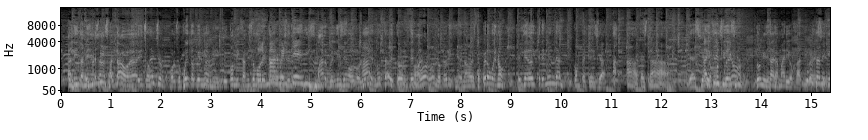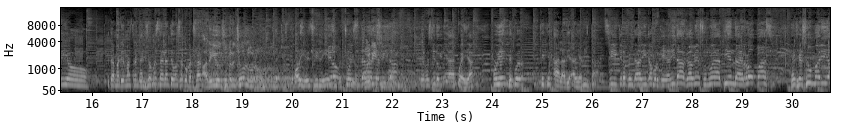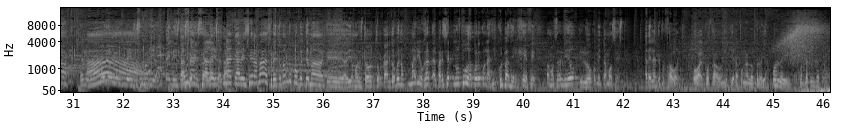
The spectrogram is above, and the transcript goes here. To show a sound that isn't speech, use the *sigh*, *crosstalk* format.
Stan Lee también *laughs* Stan se ha Lee. saltado, ¿eh? ha dicho, Ha por supuesto, pues, mi, mi cómic también son ¿Y obras Marvel qué dice? Marvel dicen, olviden, Ah, no sabe todo el tema, todo lo que ha originado esto. Pero bueno, el día de hoy tremenda competencia. Ah, ah, acá está. Ya decía Ahí yo, está el justo iba a decir, señor. ¿dónde está Mario Hart? ¿Cómo está mi querido? ¿Qué tal, Mario? Más tranquilo. Más adelante vamos a conversar. ¿Ha leído el Super Cholo o no? Oye, yo sí leí el Super Cholo. Buenísimo. Dianita. Quiero- Ya después, ya. Muy bien, después, ¿qué quiere? Ah, la a Dianita. Sí, quiero felicitar a Anita porque Anita acaba de abrir su nueva tienda de ropas en Jesús María. En el Ah. de Jesús María. Una, Felicitaciones a la chata. una cabecera más. Retomando un poco el tema que habíamos estado tocando. Bueno, Mario Hart al parecer no estuvo de acuerdo con las disculpas del jefe. Vamos a ver el video y luego comentamos esto. Adelante, por favor. O al costado, donde quiera. Pónganlo, pero ya. Ponlo ahí, contá que nos atrás.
